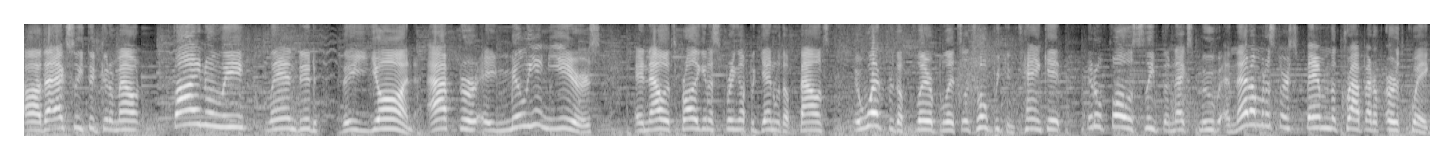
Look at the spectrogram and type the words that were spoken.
uh, that actually did good amount. Finally landed the Yawn after a million years. And now it's probably going to spring up again with a bounce. It went for the Flare Blitz. Let's hope we can tank it. It'll fall asleep the next move. And then I'm going to start spamming the crap out of Earthquake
